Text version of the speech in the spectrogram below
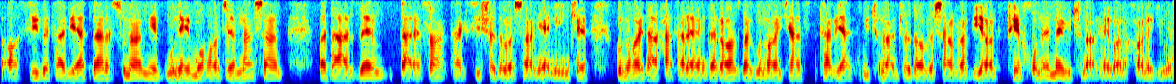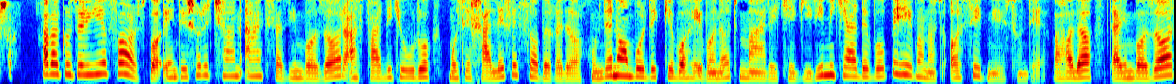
آسیب به طبیعت نرسونن یه گونه مهاجم نشن و در ضمن در تکثیر شده باشن. یعنی اینکه گونه های در خطر انقراض و گونه هایی که از طبیعت می‌تونن جدا بشن و بیان توی خونه نمی‌تونن حیوان خانگی باشن خبرگزاری فارس با انتشار چند عکس از این بازار از فردی که او رو متخلف سابقه دار خونده نام برده که با حیوانات معرکه گیری می‌کرده و به حیوانات آسیب میرسونده. و حالا در این بازار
